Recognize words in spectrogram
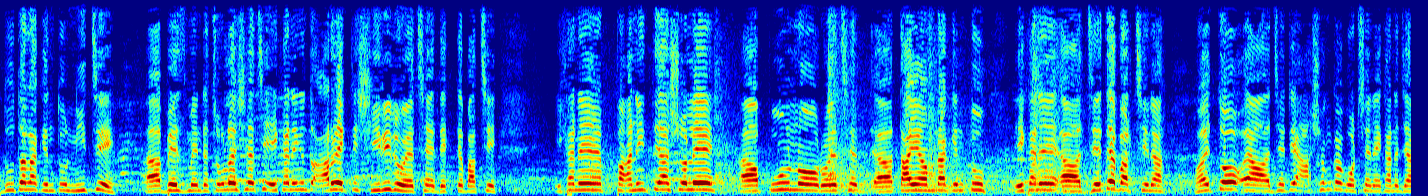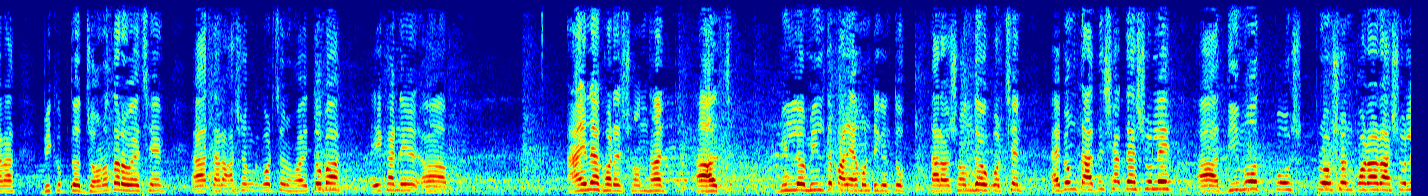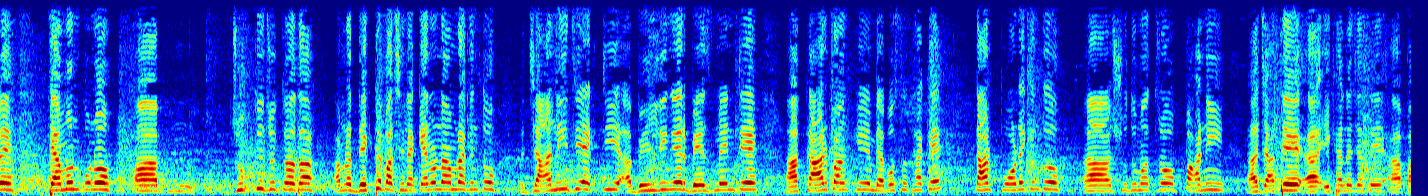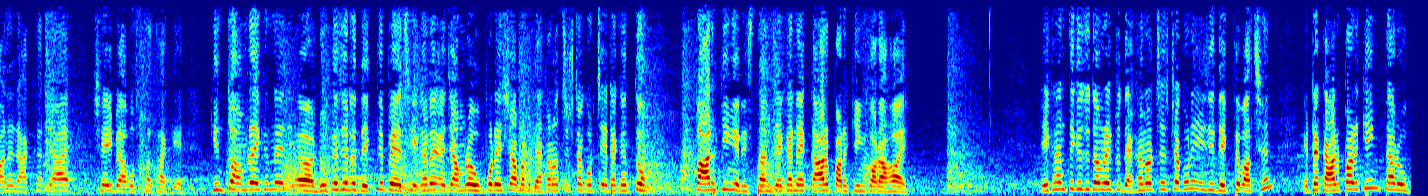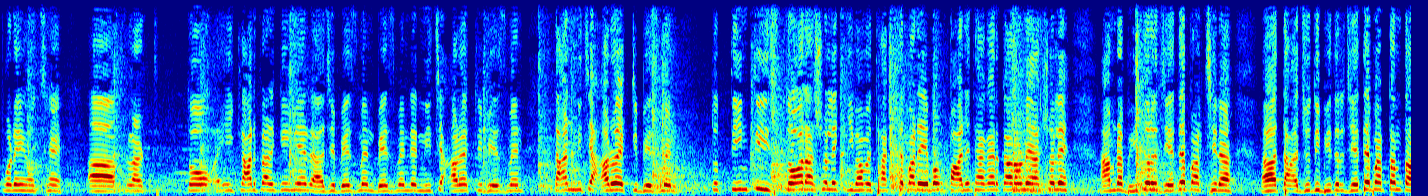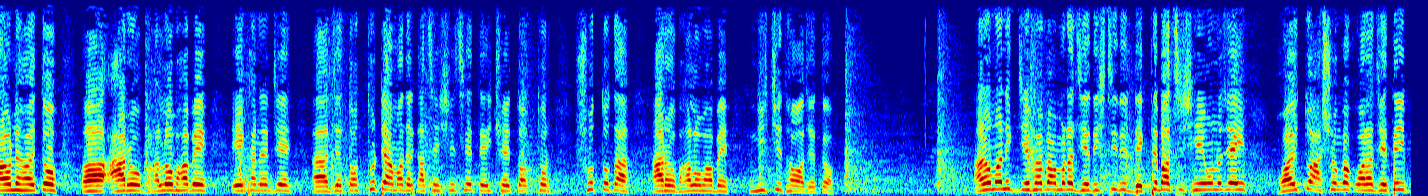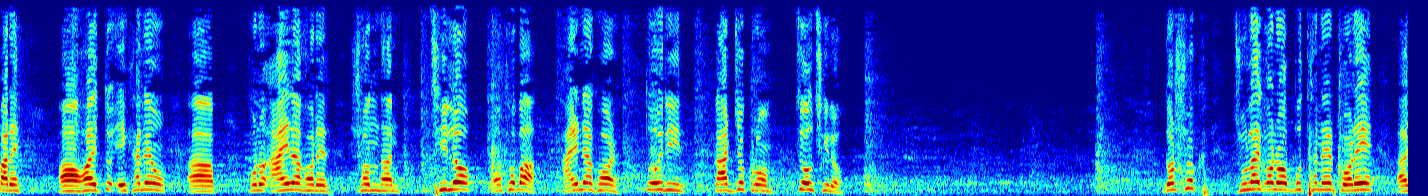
দুতলা কিন্তু নিচে বেসমেন্টে চলে এসেছে। এখানে কিন্তু আরও একটি সিঁড়ি রয়েছে দেখতে পাচ্ছি। এখানে পানিতে আসলে পূর্ণ রয়েছে তাই আমরা কিন্তু এখানে যেতে পারছি না। হয়তো যেটি আশঙ্কা করছেন এখানে যারা বিক্ষুব্ধ জনতা রয়েছেন তারা আশঙ্কা করছেন হয়তোবা এখানে আহ, আয়না ঘরের সন্ধান আহ, মিললেও মিলতে পারে এমনটি কিন্তু তারা সন্দেহ করছেন। এবং তাদের সাথে আসলে দ্বিমত পোষ- পোষণ করার আসলে তেমন কোনো যুক্তিযুক্ততা আমরা দেখতে পাচ্ছি না, কেননা আমরা কিন্তু জানি যে একটি বিল্ডিং এর বেসমেন্টে কার পার্কিং এর ব্যবস্থা থাকে। তারপরে কিন্তু শুধুমাত্র পানি যাতে এখানে যাতে পানি রাখা যায়, সেই ব্যবস্থা থাকে। কিন্তু আমরা এখানে ঢুকে যেটা দেখতে পেয়েছি, এখানে যে আমরা উপরে এসে আবার দেখানোর চেষ্টা করছি, এটা কিন্তু পার্কিং এর স্থান, যেখানে কার পার্কিং করা হয়। এখান থেকে যদি আমরা একটু দেখানোর চেষ্টা করি, এই যে দেখতে পাচ্ছেন, এটা কার পার্কিং তার উপরে হচ্ছে ফ্ল্যাট তো এই কার পার্কিং এর যে বেসমেন্ট বেসমেন্টের নিচে আরও একটি বেসমেন্ট তার নিচে আরও একটি বেসমেন্ট তো তিনটি স্তর আসলে কীভাবে থাকতে পারে এবং পানি থাকার কারণে আসলে আমরা ভিতরে যেতে পারছি না। তা যদি ভিতরে যেতে পারতাম তাহলে হয়তো আহ, আরও ভালোভাবে এখানের যে যে তথ্যটি আমাদের কাছে এসেছে সেই তথ্যর সত্যতা আরও ভালোভাবে নিশ্চিত হওয়া যেত। আনুমানিক যেভাবে আমরা যে দৃষ্টিতে দেখতে পাচ্ছি সেই অনুযায়ী হয়তো আশঙ্কা করা যেতেই পারে। হয়তো এখানেও কোনো আয়নাঘরের সন্ধান ছিল অথবা আয়নাঘর তৈরির কার্যক্রম চলছিল। দর্শক জুলাই গণ অভ্যুত্থানের পরে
